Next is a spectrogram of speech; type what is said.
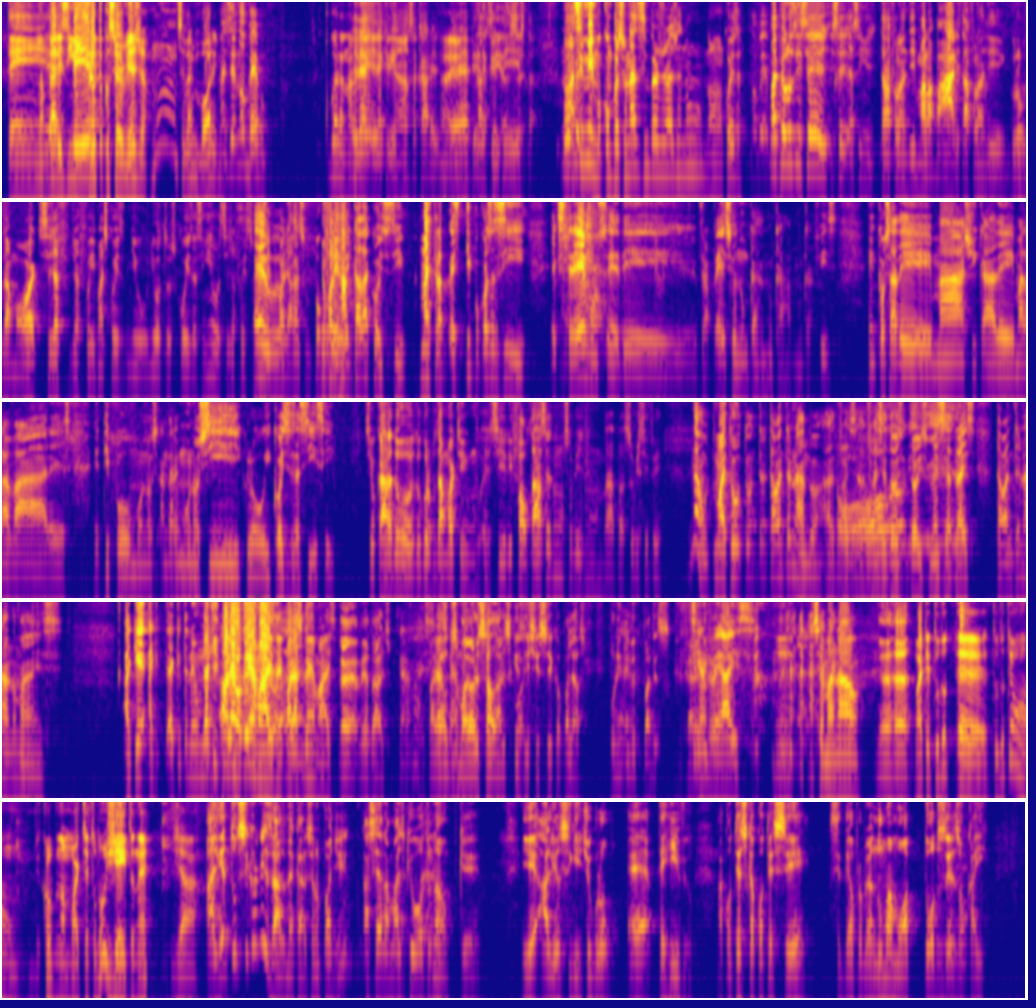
Tem. Lambarizinho é, frito com cerveja. Hum, você vai embora, hein? Mas eu não bebo. Com Guaraná. Ele é, ele é criança, cara. Ele não Ah, é. bebe, ele Ele é é criança. Não, assim mesmo, com personagem sem personagem não. Não, não coisa? Não. Mas pelos você, você, assim, tava falando de Malabar, tava falando de Globo da Morte. Você já, já foi mais coisa em, em outras coisas assim? Ou você já foi só É, sempre eu palhaço? faço um pouco eu falei rápido. cada coisa, sim. Mas tra esse tipo, coisas assim, extremos eh, de trapécio, nunca, nunca, nunca fiz. Em coisa de mágica, de malabares, eh, tipo monos, andar em monociclo e coisas assim, sim. Se o cara do, do Grupo da Morte, se ele faltar, você não, sub, não dá pra substituir. Não, mas tô, entre- tava treinando. Ah, Faz, Oh, faz dois, dois meses atrás, tava treinando, mas... Que- hay que ter um... É que palhaço ganha mais, né? Palhaço é, ganha mais. É, verdade. Ganha mais. Palhaço é um dos mais. maiores salários que existe em si, que é o palhaço. Por incrível que pareça. 100 reais, semanal. Aham. Mas tem tudo. É, tudo tem um. Clube na Morte tem tudo um jeito, né? Já. Ali é tudo sincronizado, né, cara? Você não pode acelerar mais do que o outro, não. Porque. E é- ali é o seguinte: o Globo é terrível. Aconteça o que acontecer, se der um problema numa moto, todos eles vão cair.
